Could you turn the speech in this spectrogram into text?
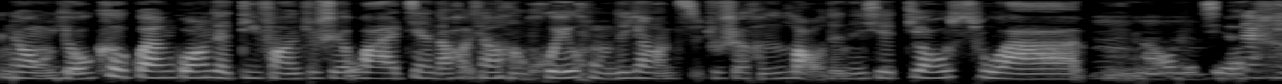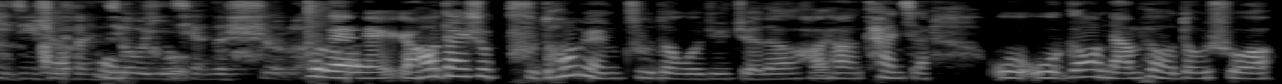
那种游客观光的地方，就是哇建的好像很恢宏的样子，就是很老的那些雕塑啊，然后那些但是已经是很久以前的事了。对，然后但是普通人住的，我就觉得好像看起来，我我跟我男朋友都说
